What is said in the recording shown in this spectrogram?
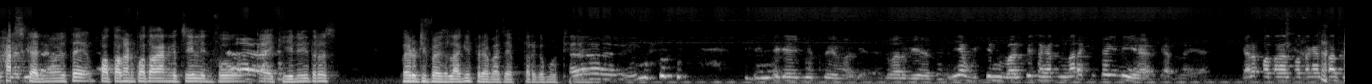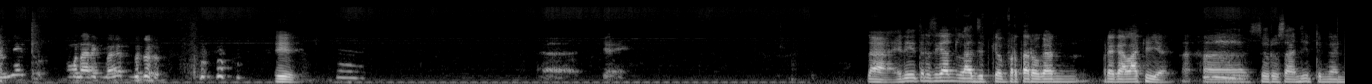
Khas kan, maksudnya potongan-potongan kecil info kayak gini terus baru dibahas lagi berapa chapter kemudian. ya, kayak gitu ya, luar biasa. Ini yang bikin One Piece sangat menarik kita ini ya, karena ya, karena potongan-potongan puzzle-nya itu menarik banget betul. Iya. Nah, ini terus kan lanjut ke pertarungan mereka lagi ya. Hmm. Uh, Suruh Sanji dengan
